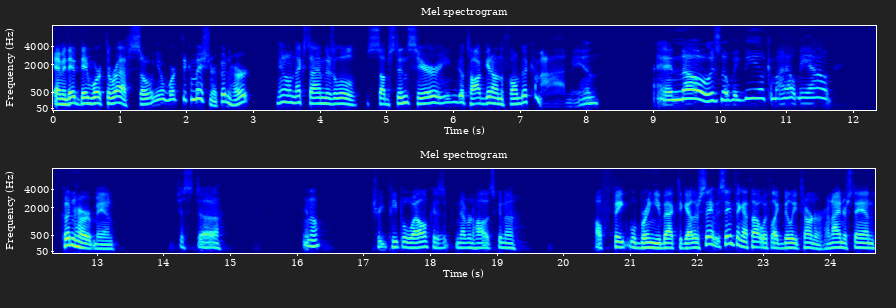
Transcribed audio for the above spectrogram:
I mean, they they'd work the refs, so you know, work the commissioner couldn't hurt. You know, next time there's a little substance here, you can go talk, get on the phone, be like, "Come on, man, and didn't. It's no big deal. Come on, help me out." Couldn't hurt, man. Just uh, you know, treat people well because you never know how it's gonna how fate will bring you back together. Same same thing I thought with like Billy Turner, and I understand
